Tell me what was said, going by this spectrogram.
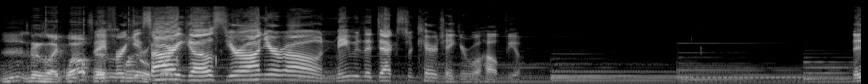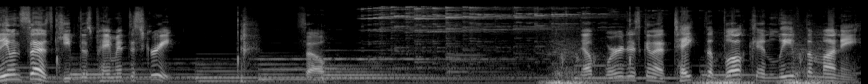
Mm, they're like, well, Say, forget, sorry, Ghost, you're on your own. Maybe the Dexter caretaker will help you. It even says, keep this payment discreet. so. Nope, we're just gonna take the book and leave the money.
